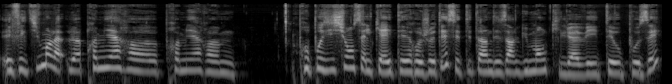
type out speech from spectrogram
effectivement, la, la première... première proposition, celle qui a été rejetée, c'était un des arguments qui lui avait été opposé.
